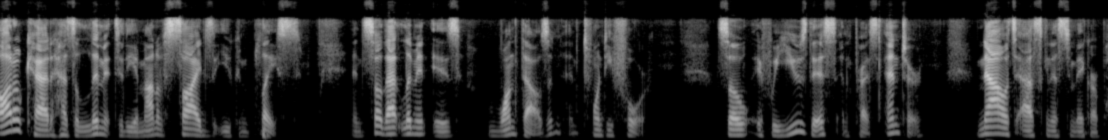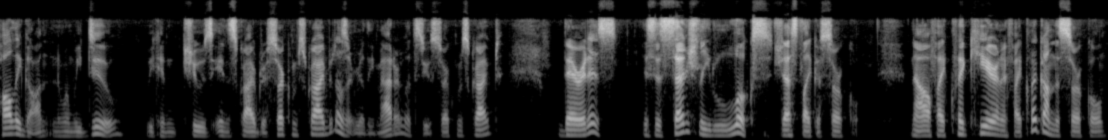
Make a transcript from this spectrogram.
AutoCAD has a limit to the amount of sides that you can place. And so that limit is 1024. So if we use this and press enter, now it's asking us to make our polygon, and when we do, we can choose inscribed or circumscribed. It doesn't really matter. Let's do circumscribed. There it is. This essentially looks just like a circle. Now, if I click here and if I click on the circle,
